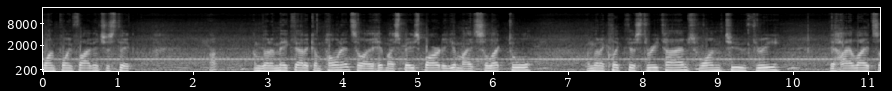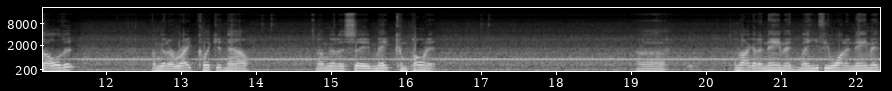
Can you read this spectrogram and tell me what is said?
1.5 inches thick. Uh, I'm going to make that a component, so I hit my space bar to get my select tool. I'm going to click this three times. One, two, three. It highlights all of it. I'm going to right click it now. I'm going to say make component. Uh, I'm not going to name it, but if you want to name it,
